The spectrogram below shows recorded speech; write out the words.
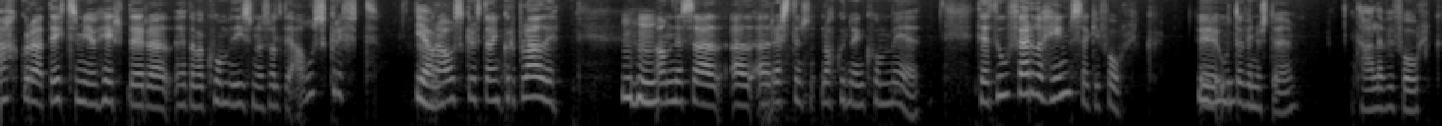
Akkurat, eitt sem ég hef heyrt er að þetta var komið í svona svolítið áskrift. Það var áskrift af einhverju blaði Mm -hmm. án þess að, að, að restin nokkurnu einn kom með. Þegar þú ferð og heimsæki fólk mm Mhm. út af vinnustöðum, tala við fólk,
